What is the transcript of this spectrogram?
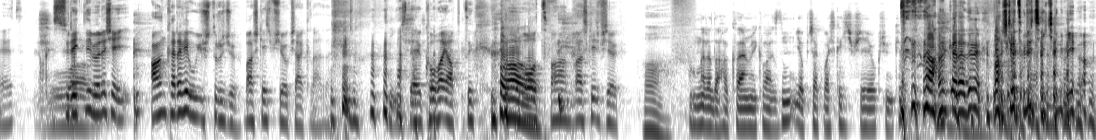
Evet. Wow. Sürekli böyle şey Ankara ve uyuşturucu. Başka hiçbir şey yok şarkılarda. işte kova yaptık. ot falan başka hiçbir şey yok. Of. Onlara da hak vermek lazım. Yapacak başka hiçbir şey yok çünkü. Ankara değil mi? Başka türlü çekilmiyor.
